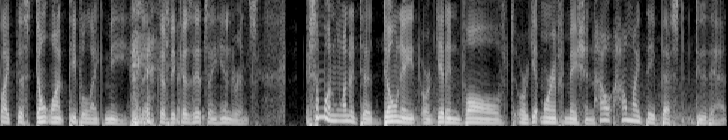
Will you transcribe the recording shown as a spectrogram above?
like this don't want people like me could, because it's a hindrance. If someone wanted to donate or get involved or get more information, how, how might they best do that?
